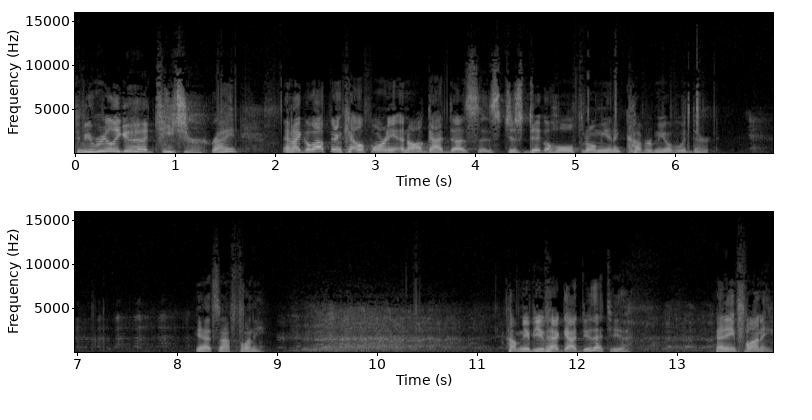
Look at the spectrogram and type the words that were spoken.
to be really good teacher, right? And I go out there in California and all God does is just dig a hole, throw me in and cover me over with dirt. Yeah, it's not funny. How many of you have had God do that to you? That ain't funny.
